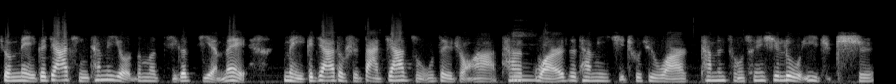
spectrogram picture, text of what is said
就每个家庭他们有那么几个姐妹，每个家都是大家族这种啊。他我儿子他们一起出去玩，他们从春熙路一直吃，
